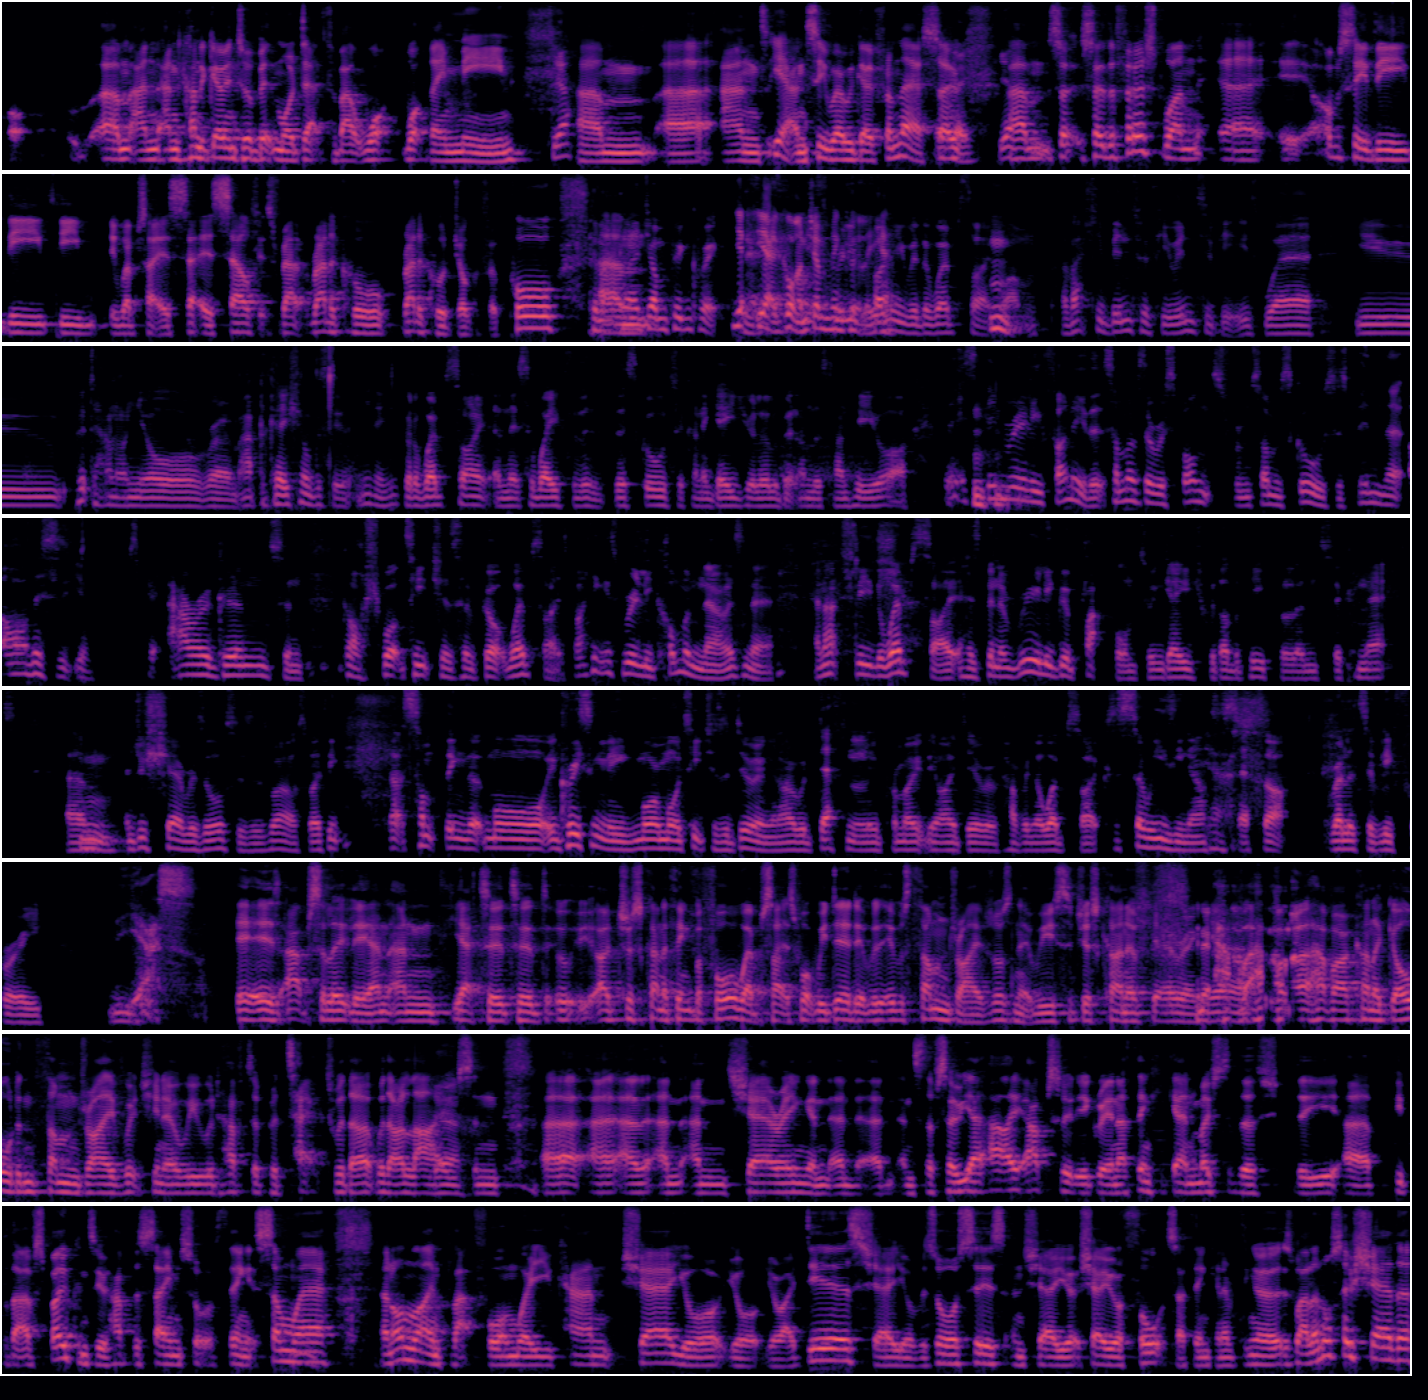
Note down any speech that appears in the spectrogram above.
um, and and kind of go into a bit more depth about what what they mean Yeah. um, uh, and yeah and see where we go from there so Okay, yeah. um, so, so the first one, uh, obviously, the the the, the website is, itself. It's ra- radical radical geographer Paul. Can I, can I Um, jump in quick? yeah, yeah, go on, It's jump in really quickly, yeah. Funny with the website Mm. one. I've actually been to a few interviews where you put down on your um, application, obviously, you know, you've got a website and it's a way for the, the school to kind of gauge you a little bit, understand who you are. But it's been Mhm. really funny that some of the response from some schools has been that, oh, this is you know, it's a bit arrogant and gosh, what teachers have got websites. But I think it's really common now, isn't it? And actually, the website has been a really good platform to engage with other people and to connect um, Mm. and just share resources as well. So I think that's something that more increasingly more and more teachers are doing, and I would definitely promote the idea of having a website because it's so easy now Yes. to set up, relatively free. Yes. It is absolutely, and and yeah, to, to, to, I just kind of think before websites, what we did it was it was thumb drives, wasn't it? We used to just kind of Sharing, you know, yeah. have, have, our, have our kind of golden thumb drive, which you know we would have to protect with our with our lives Yeah. and, uh, and and and sharing and, and and stuff. So yeah, I absolutely agree, and I think again, most of the the uh, people that I've spoken to have the same sort of thing. It's somewhere an online platform where you can share your your your ideas, share your resources, and share your share your thoughts. I think and everything as well, and also share the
